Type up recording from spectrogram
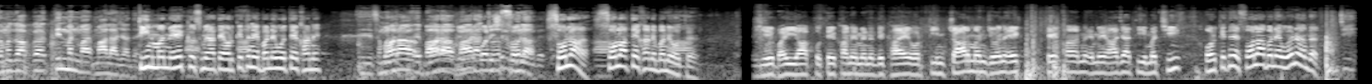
समझ लो आपका तीन मन मा- माल आ जाता है। तीन मन एक उसमें आते हैं और कितने बने हुए थे खाने? बारह- बारह partition सोलह बने होते हैं। सोलह सोलह ते खाने बने होते हैं। ये भाई आपको तेखाने मैंने दिखाए और तीन चार मन जो है ना एक तेखाने में आ जाती है मच्छी। और कितने सोलह बने हुए हैं ना अंदर? जी।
